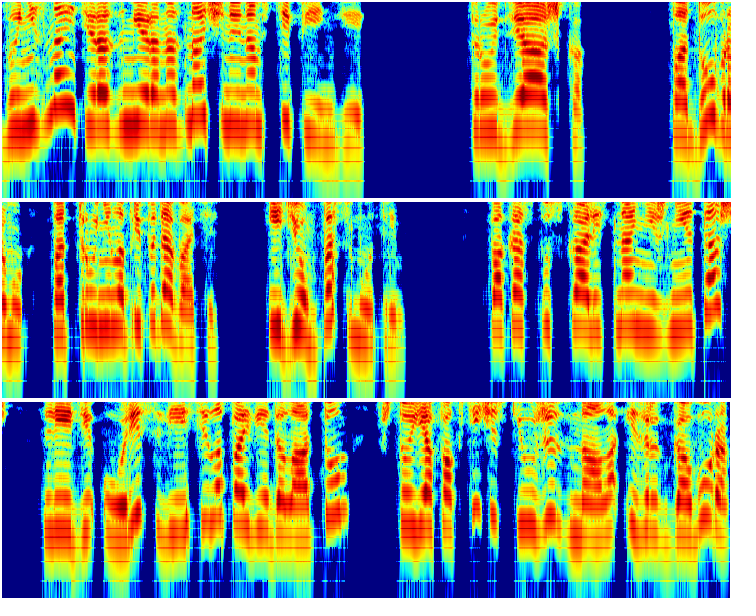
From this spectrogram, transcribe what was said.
Вы не знаете размера назначенной нам стипендии? Трудяшка, по-доброму подтрунила преподаватель. «Идем, посмотрим». Пока спускались на нижний этаж, леди Орис весело поведала о том, что я фактически уже знала из разговора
